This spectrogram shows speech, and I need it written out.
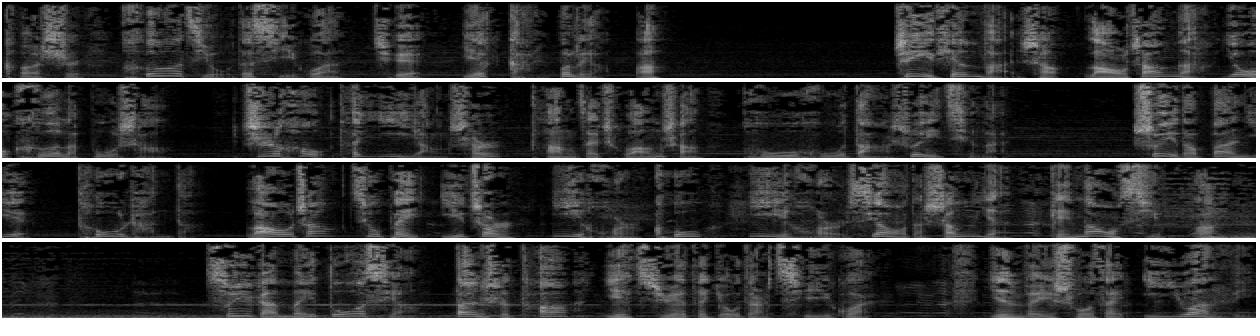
可是喝酒的习惯却也改不了了。这天晚上，老张啊又喝了不少，之后他一仰身躺在床上呼呼大睡起来，睡到半夜。突然的，老张就被一阵一会儿哭一会儿笑的声音给闹醒了。虽然没多想，但是他也觉得有点奇怪，因为说在医院里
